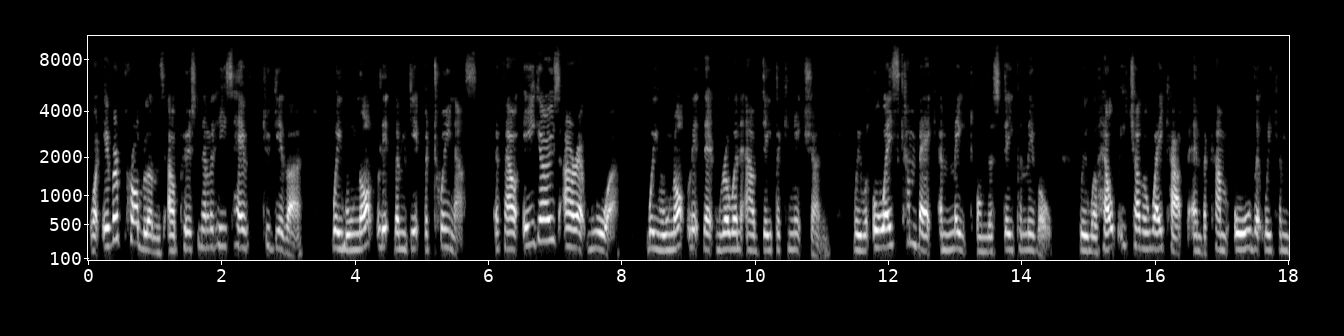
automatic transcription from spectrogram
whatever problems our personalities have together, we will not let them get between us. If our egos are at war, we will not let that ruin our deeper connection. We will always come back and meet on this deeper level. We will help each other wake up and become all that we can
